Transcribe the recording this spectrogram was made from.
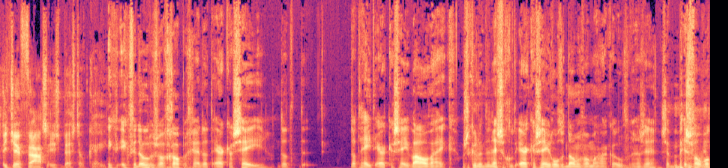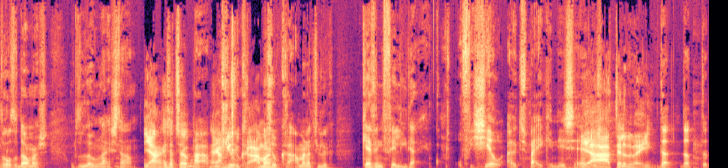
Etienne Vaas is best oké. Ik, ik vind het overigens wel grappig hè, dat RKC, dat, dat heet RKC Waalwijk. Maar ze kunnen er net zo goed RKC Rotterdam van maken overigens. Hè. Ze hebben best wel wat Rotterdammers op de loonlijst staan. Ja, is dat zo? Nou, ja, Michiel Kramer. Michiel Kramer natuurlijk. Kevin Velida komt officieel uit Spijkenis. Hè. ja, Dus tellen we mee. dat, dat, dat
